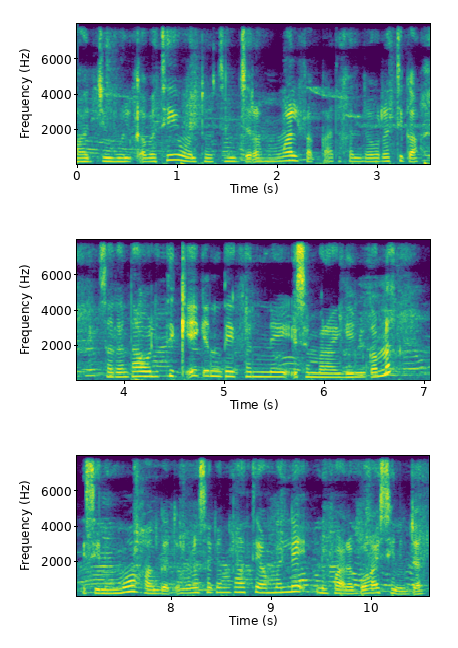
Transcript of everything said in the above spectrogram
wajjin wal qabatee wantoota jiran maal fakkaata kan irratti gaa sagantaa walitti qeeqindeeffannee isin biraan geenyu qabna isin immoo hanga xumura sagantaatti ammallee nu faana bu'aa isin jala.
